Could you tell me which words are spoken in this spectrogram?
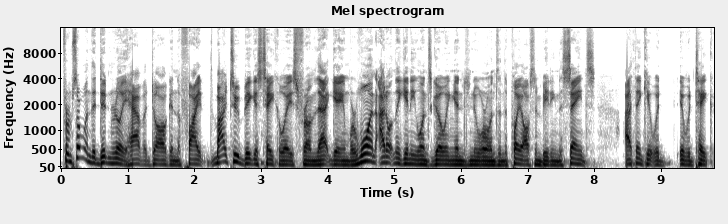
From someone that didn't really have a dog in the fight, my two biggest takeaways from that game were one, I don't think anyone's going into New Orleans in the playoffs and beating the Saints. I think it would it would take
